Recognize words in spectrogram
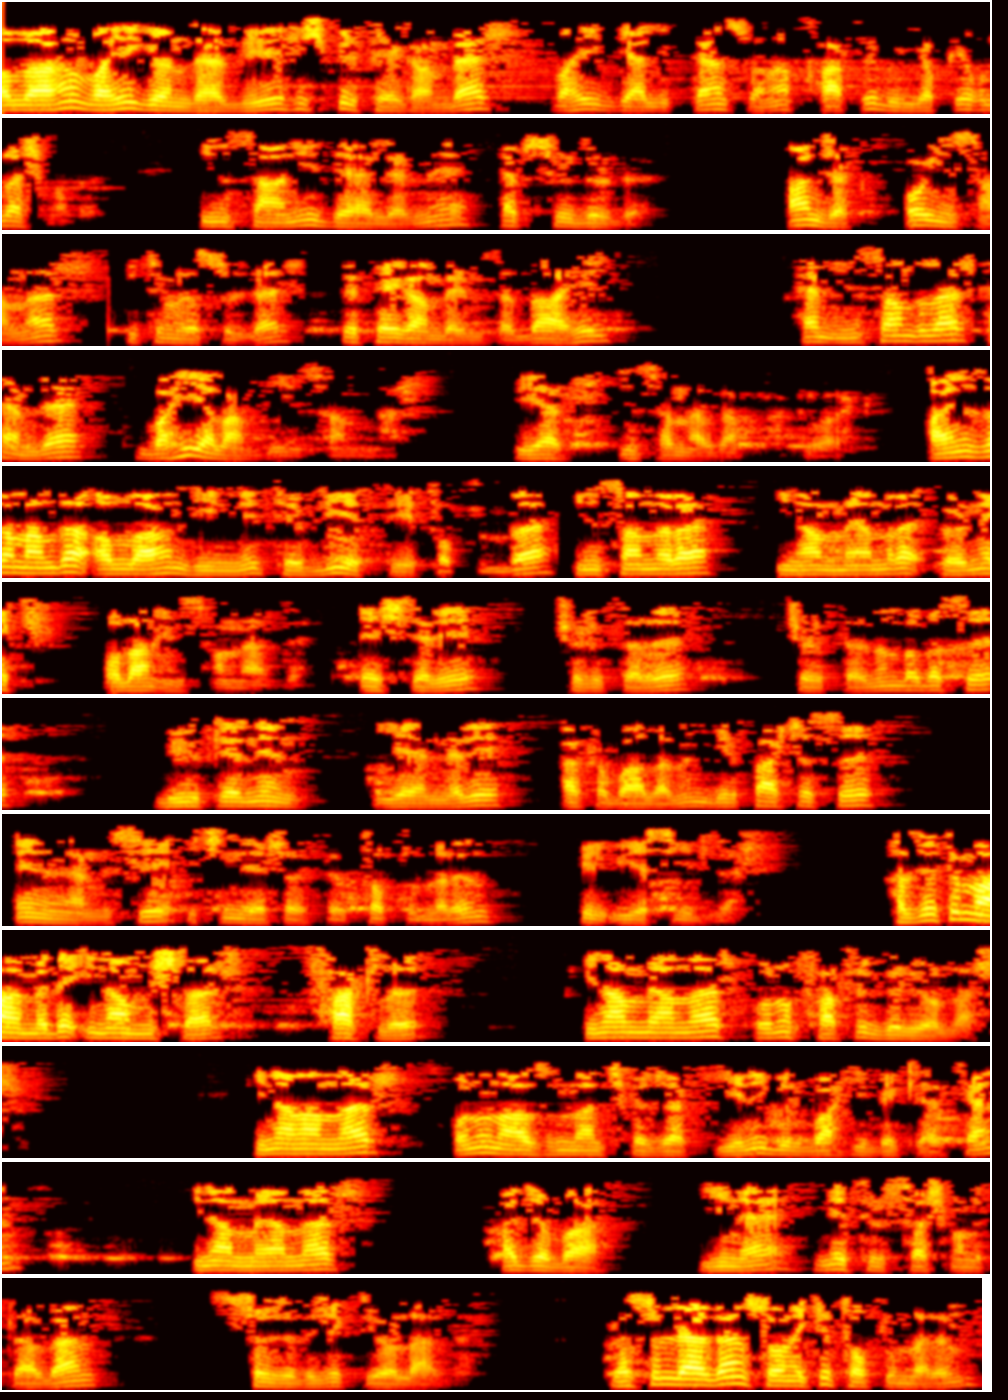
Allah'ın vahiy gönderdiği hiçbir peygamber vahiy geldikten sonra farklı bir yapıya ulaşmadı. İnsani değerlerini hep sürdürdü. Ancak o insanlar, bütün Resuller ve Peygamberimize dahil hem insandılar hem de vahiy alan insanlar. Diğer insanlardan farklı olarak. Aynı zamanda Allah'ın dinini tebliğ ettiği toplumda insanlara, inanmayanlara örnek olan insanlardı. Eşleri, çocukları, çocuklarının babası, büyüklerinin yeğenleri, akrabalarının bir parçası, en önemlisi içinde yaşadıkları toplumların bir üyesiydiler. Hz. Muhammed'e inanmışlar, farklı, İnanmayanlar onu farklı görüyorlar. İnananlar onun ağzından çıkacak yeni bir vahyi beklerken, inanmayanlar acaba yine ne tür saçmalıklardan söz edecek diyorlardı. Resullerden sonraki toplumların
